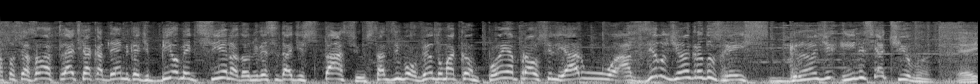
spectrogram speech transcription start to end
A Associação Atlética Acadêmica de Biomedicina da Universidade Estácio está desenvolvendo uma campanha para auxiliar o Asilo de Angra dos Reis. Grande iniciativa. É,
